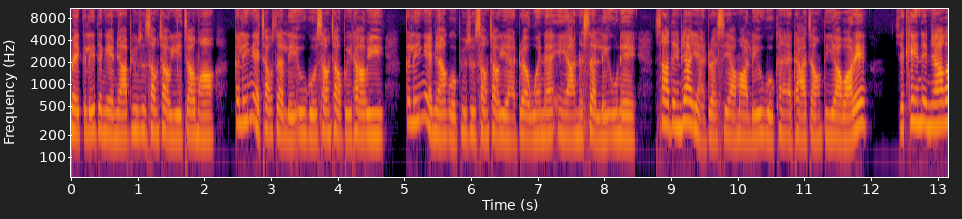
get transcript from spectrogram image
မဲ့ကလေးတငယ်များပြုစုဆောင်ချောက်ရေးကြောင်းမှာ ကလေးငယ်64ဦးကိုစောင့်ချောက်ပေးထားပြီးကလေးငယ်များကိုပြုစုစောင့်ချောက်ရန်အတွက်ဝန်ထမ်းအင်အား24ဦးနဲ့စာသင်ပြရန်အတွက်ဆရာမ4ဦးကိုခန့်အပ်ထားကြောင်းသိရပါဗျ။ရခိုင်နှစ်များက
